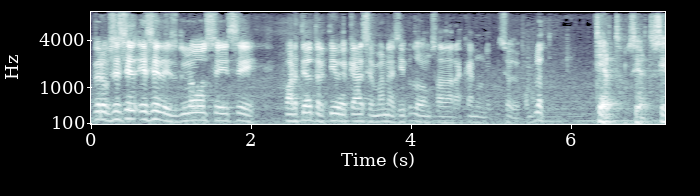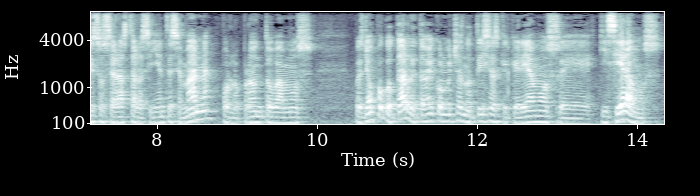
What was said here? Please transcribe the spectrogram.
Pero pues ese, ese desglose, ese partido atractivo de cada semana, así pues lo vamos a dar acá en un episodio completo. Cierto, cierto. Sí, eso será hasta la siguiente semana. Por lo pronto vamos, pues ya un poco tarde, también con muchas noticias que queríamos, eh, quisiéramos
